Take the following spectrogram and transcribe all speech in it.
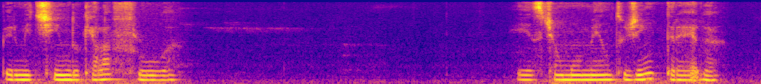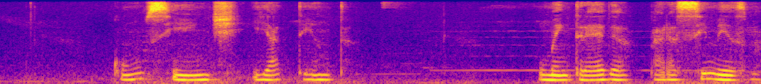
permitindo que ela flua. Este é um momento de entrega consciente e atenta, uma entrega para si mesma.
